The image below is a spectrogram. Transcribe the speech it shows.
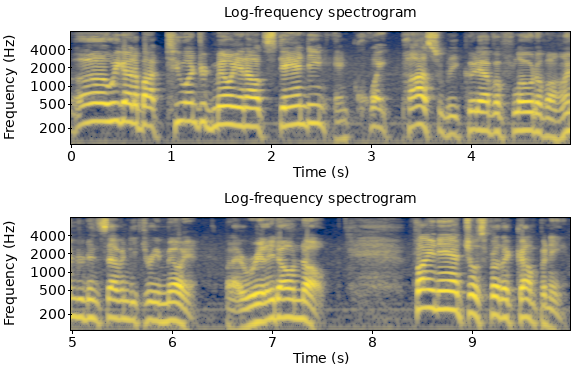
uh, we got about 200 million outstanding and quite possibly could have a float of 173 million but I really don't know. Financials for the company.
